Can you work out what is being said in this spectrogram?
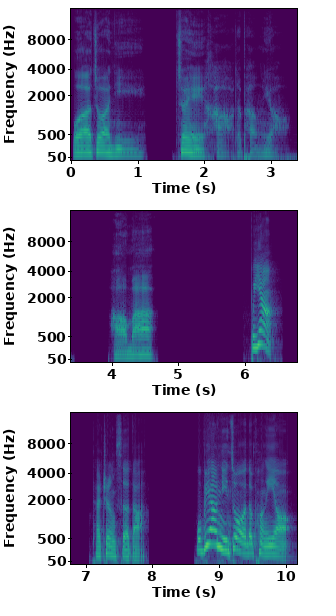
我做你最好的朋友，好吗？”不要，他正色道：“我不要你做我的朋友。”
